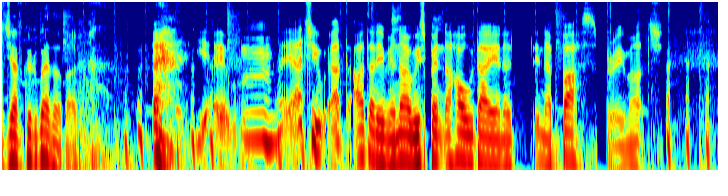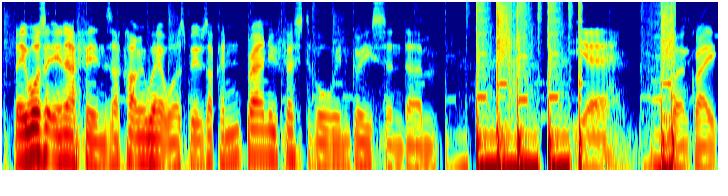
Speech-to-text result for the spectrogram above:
Did you have good weather though? yeah, it- mm, actually, I, I don't even know. We spent the whole day in a in a bus, pretty much. but it wasn't in Athens. I can't remember where it was, but it was like a brand new festival in Greece, and um, yeah, it weren't great.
